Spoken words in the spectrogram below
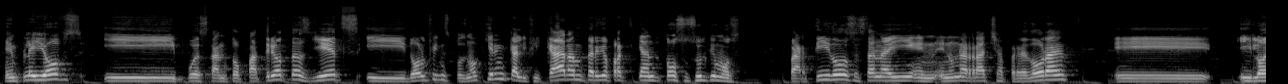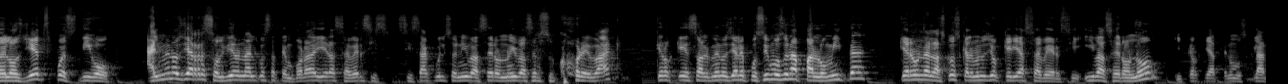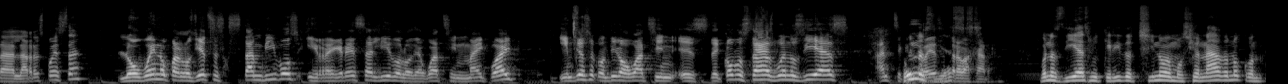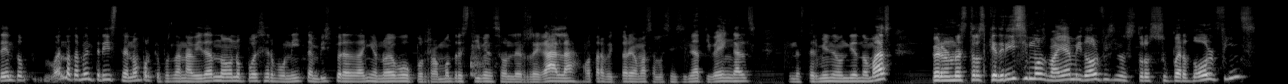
en playoffs y pues tanto Patriotas, Jets y Dolphins pues no quieren calificar, han perdido prácticamente todos sus últimos partidos, están ahí en, una racha perdedora. Eh, y lo de los Jets, pues digo, al menos ya resolvieron algo esta temporada y era saber si, si Zach Wilson iba a ser o no iba a ser su coreback. Creo que eso al menos ya le pusimos una palomita, que era una de las cosas que al menos yo quería saber si iba a ser o no, y creo que ya tenemos clara la respuesta. Lo bueno para los Jets es que están vivos y regresa el ídolo de Watson, Mike White. Y empiezo contigo, Watson. Este, ¿Cómo estás? Buenos días. Antes de que vayas a trabajar. Buenos días, mi querido chino, emocionado, ¿no? Contento. Bueno, también triste, ¿no? Porque pues la Navidad no, no puede ser bonita. En víspera de Año Nuevo, pues Ramón Stevenson les regala otra victoria más a los Cincinnati Bengals y nos termina hundiendo más. Pero nuestros queridísimos Miami Dolphins, nuestros Super Dolphins,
